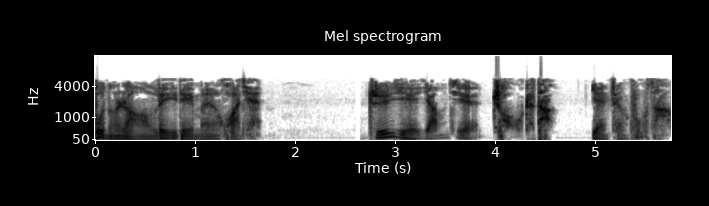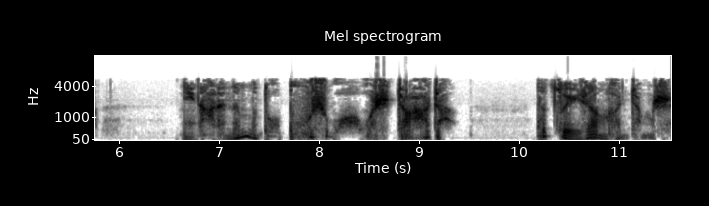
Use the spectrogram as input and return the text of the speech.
不能让 lady 们花钱。直野杨介瞅着他，眼神复杂。你拿了那么多，不是我，我是渣渣。他嘴上很诚实。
